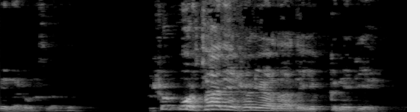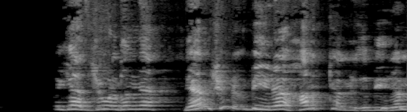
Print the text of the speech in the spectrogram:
belaruslarda. Şu orta aziýa şol ýada-da ýykgyn edýär. Ýazçy bolsaň ne, näme üçin bire halk ýazgysy, birem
